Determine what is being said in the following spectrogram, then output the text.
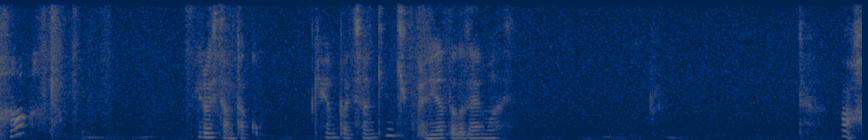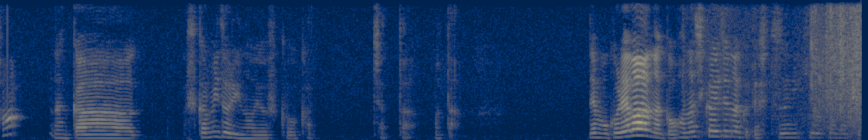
は。ひろしさんタコ。ケンパチさんキンキン。ありがとうございます。あは。なんか深緑のお洋服を買っちゃった。また。でもこれはなんかお話し会じゃなくて普通に着ようと思って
